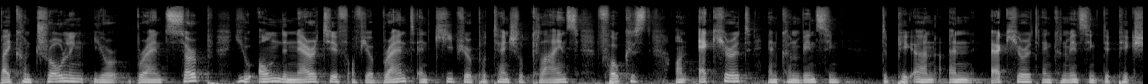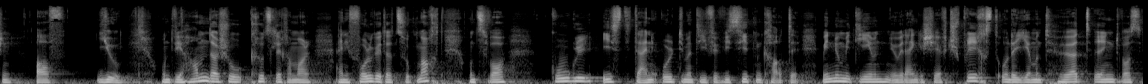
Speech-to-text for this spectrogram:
By controlling your brand SERP, you own the narrative of your brand and keep your potential clients focused on accurate and convincing an, an accurate and convincing depiction of You. Und wir haben da schon kürzlich einmal eine Folge dazu gemacht und zwar Google ist deine ultimative Visitenkarte. Wenn du mit jemandem über dein Geschäft sprichst oder jemand hört irgendwas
